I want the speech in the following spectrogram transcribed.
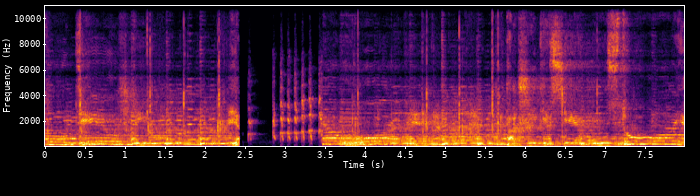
Кацапу девушки Я в городе так жить и всем видно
